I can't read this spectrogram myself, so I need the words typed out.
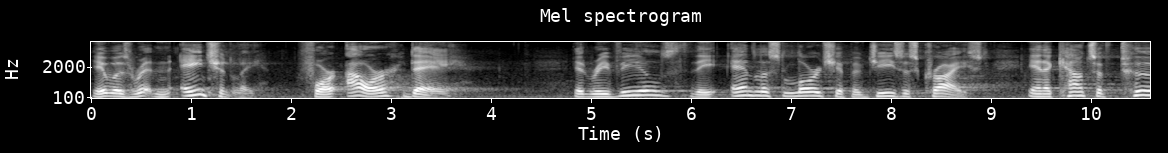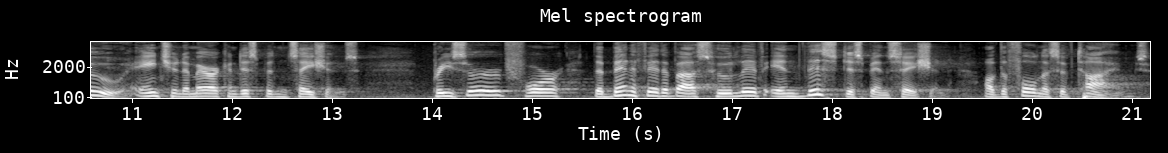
It was written anciently for our day. It reveals the endless lordship of Jesus Christ in accounts of two ancient American dispensations preserved for the benefit of us who live in this dispensation of the fullness of times.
